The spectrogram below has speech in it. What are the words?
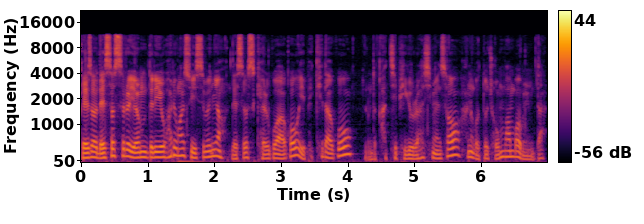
그래서 Nessus를 여러분들이 활용할 수 있으면요. Nessus 결과하고 이 패킷하고 여러분들 같이 비교를 하시면서 하는 것도 좋은 방법입니다.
